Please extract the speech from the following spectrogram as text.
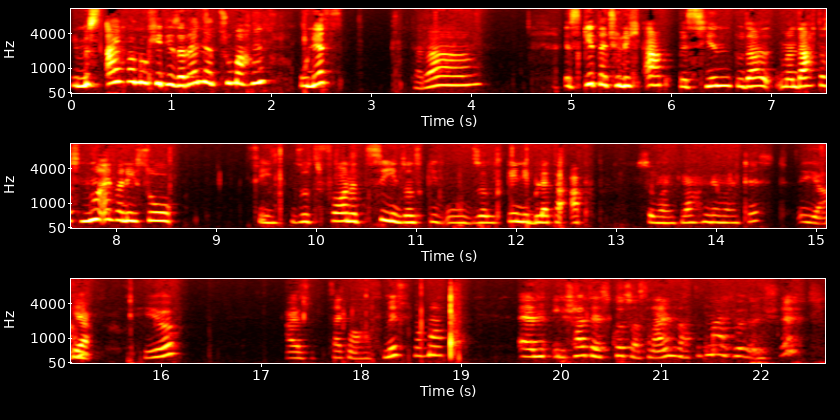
Ihr müsst einfach nur hier diese Ränder zumachen und jetzt, tada, es geht natürlich ab bisschen. Du da, man darf das nur einfach nicht so, Ziehen. so vorne ziehen, sonst, geht, sonst gehen die Blätter ab. So, man machen wir mal einen Test. Ja. Ja. Hier. Also, zeig mal auf mich nochmal. Ähm, ich schalte jetzt kurz was rein. Wartet mal, ich hole einen Stift.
